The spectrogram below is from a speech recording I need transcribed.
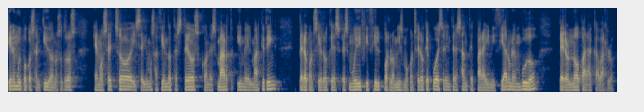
tiene muy poco sentido. Nosotros hemos hecho y seguimos haciendo testeos con Smart Email Marketing, pero considero que es, muy difícil por lo mismo. Considero que puede ser interesante para iniciar un embudo, pero no para acabarlo.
